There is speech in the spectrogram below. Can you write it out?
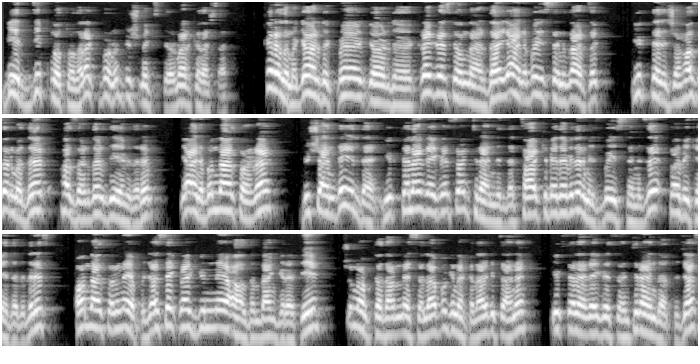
bir dipnot olarak bunu düşmek istiyorum arkadaşlar. Kırılımı gördük mü? Gördük. Regresyonlarda yani bu hissemiz artık yükselişe hazır mıdır? Hazırdır diyebilirim. Yani bundan sonra düşen değil de yükselen regresyon trendinde takip edebilir miyiz bu hissemizi? Tabii ki edebiliriz. Ondan sonra ne yapacağız? Tekrar günlüğe aldım ben grafiği. Şu noktadan mesela bugüne kadar bir tane yükselen regresyon trendi atacağız.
